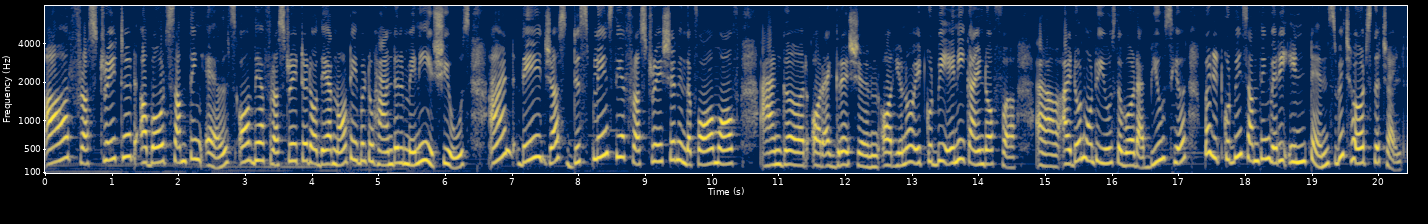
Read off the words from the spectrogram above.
are frustrated about something else or they are frustrated or they are not able to handle many issues and they just displace their frustration in the form of anger or aggression or you know it could be any kind of uh, uh, i don't want to use the word abuse here but it could be something very intense which hurts the child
